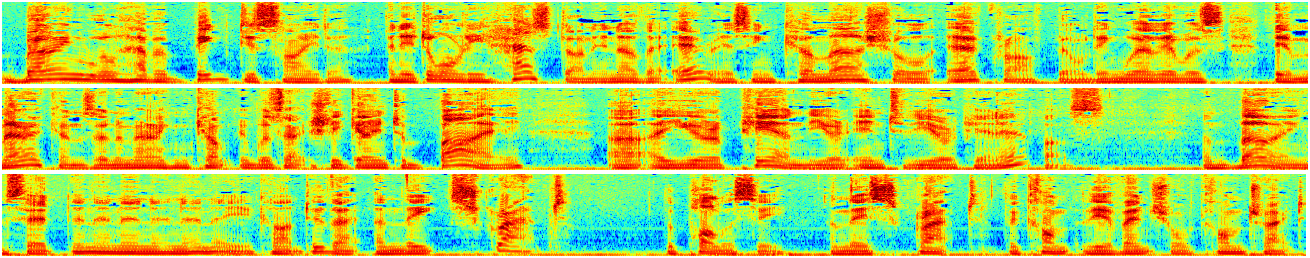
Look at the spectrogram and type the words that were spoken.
Boeing will have a big decider, and it already has done in other areas, in commercial aircraft building, where there was the Americans, an American company was actually going to buy uh, a European into the European Airbus. And Boeing said, no, no, no, no, no, no, you can't do that. And they scrapped the policy and they scrapped the, con- the eventual contract.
